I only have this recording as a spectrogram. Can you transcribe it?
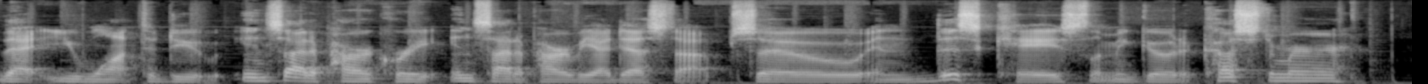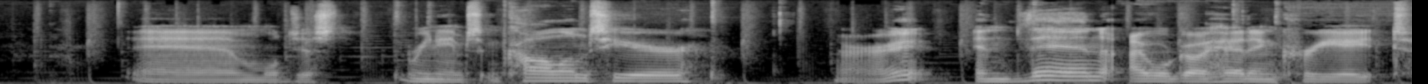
that you want to do inside of Power Query, inside of Power BI Desktop. So in this case, let me go to customer and we'll just rename some columns here. All right, and then I will go ahead and create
